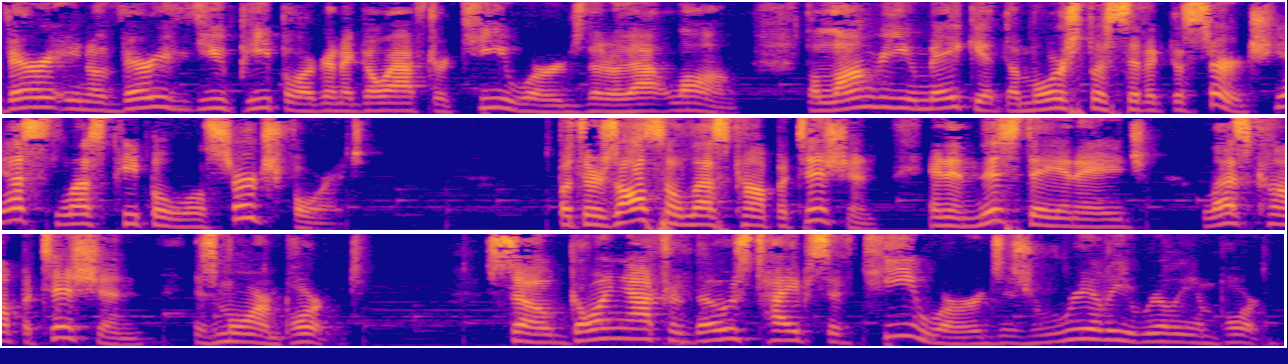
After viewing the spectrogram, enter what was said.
very, you know, very few people are going to go after keywords that are that long. The longer you make it, the more specific the search. Yes, less people will search for it, but there's also less competition. And in this day and age, less competition is more important. So going after those types of keywords is really, really important.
